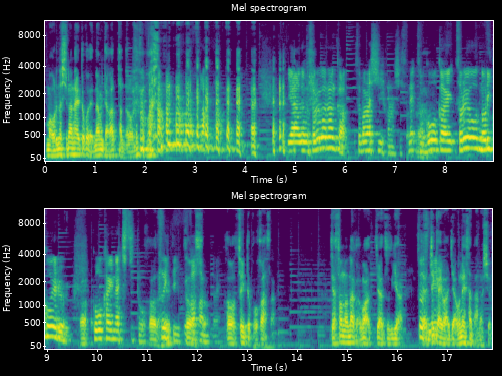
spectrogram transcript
まあ俺の知らないところで涙があったんだろうね。いや、でもそれはなんか素晴らしい話ですね。その豪快、それを乗り越える豪快な父とついていく母みたいな。そう、ついてくお母さん。じゃあそんな中、まあ、じゃあ次は、そうですね。次回は、じゃあお姉さんの話を。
